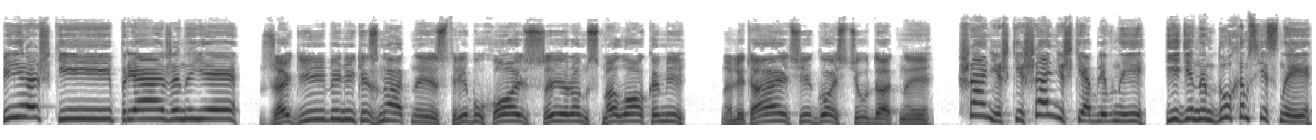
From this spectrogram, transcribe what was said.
«Пирожки пряженые!» «Загибенники знатные, с требухой, с сыром, с молоками! Налетайте, гости удатные!» «Шанишки, шанишки обливные, единым духом съестные!»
